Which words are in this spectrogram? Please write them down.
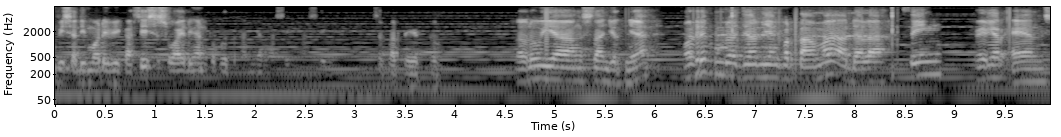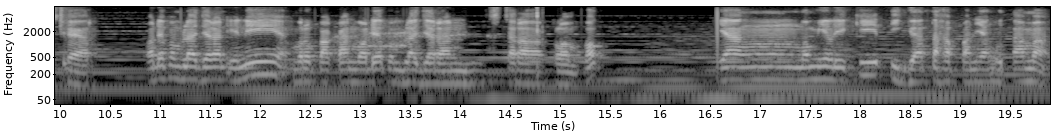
bisa dimodifikasi sesuai dengan kebutuhannya masing-masing seperti itu. Lalu yang selanjutnya model pembelajaran yang pertama adalah think, pair, and share. Model pembelajaran ini merupakan model pembelajaran secara kelompok yang memiliki tiga tahapan yang utama.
